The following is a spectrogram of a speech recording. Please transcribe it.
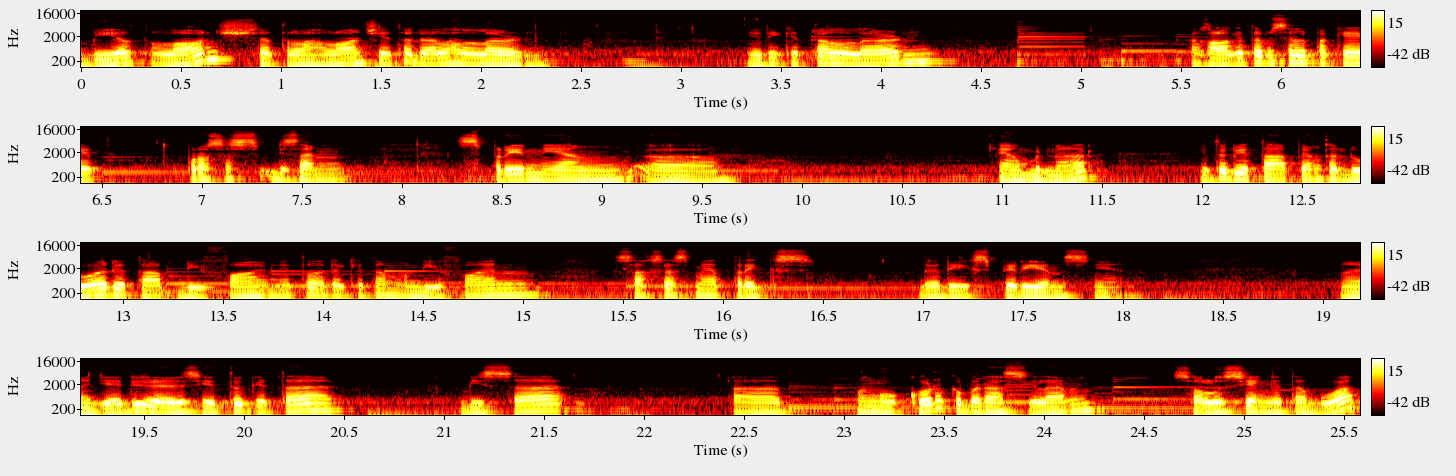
build launch. Setelah launch itu adalah learn jadi kita learn nah, kalau kita misalnya pakai proses desain sprint yang uh, yang benar itu di tahap yang kedua di tahap define itu ada kita mendefine success matrix dari experience-nya. Nah, jadi dari situ kita bisa uh, mengukur keberhasilan solusi yang kita buat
